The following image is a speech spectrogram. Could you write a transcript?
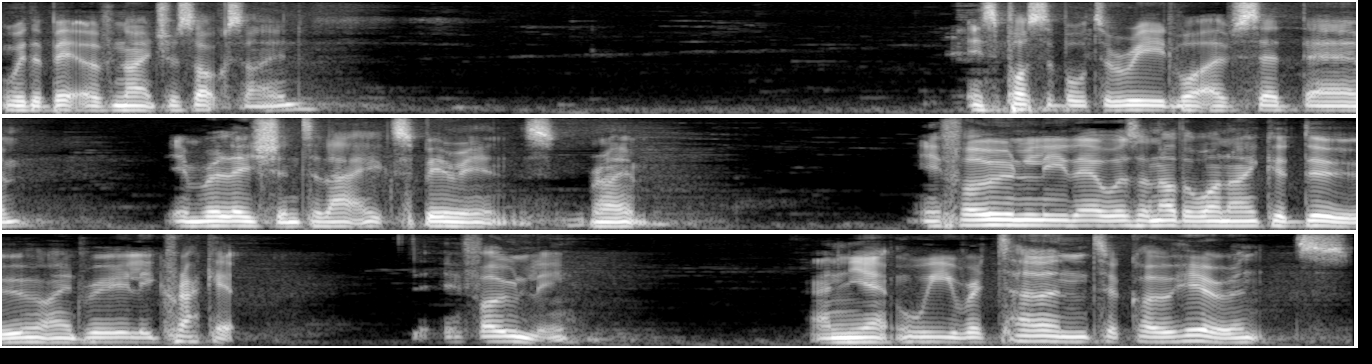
with a bit of nitrous oxide, it's possible to read what I've said there in relation to that experience, right? If only there was another one I could do, I'd really crack it. If only. And yet we return to coherence,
